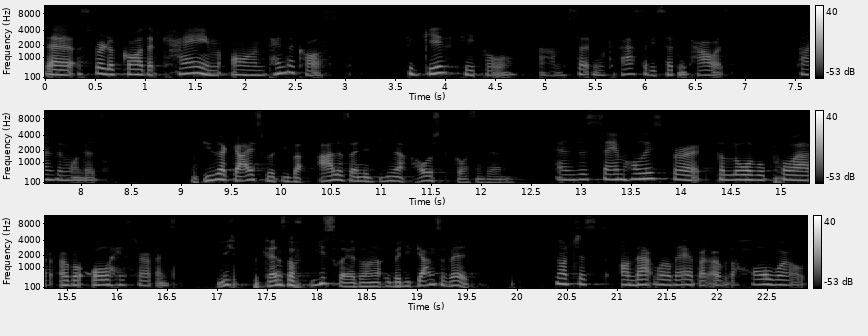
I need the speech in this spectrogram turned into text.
The Spirit of God that came on Pentecost to give people um, certain capacities, certain powers, signs and wonders. Und dieser Geist wird über alle seine Diener ausgegossen werden. And this same Holy Spirit, the Lord will pour out over all his servants, Nicht begrenzt auf Israel, sondern über die ganze Welt. not just on that world there, but over the whole world.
